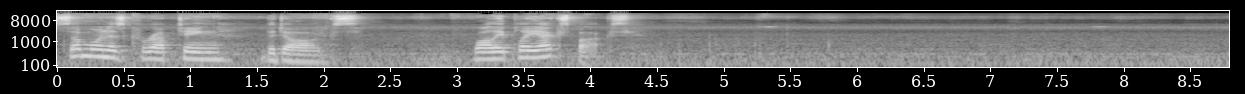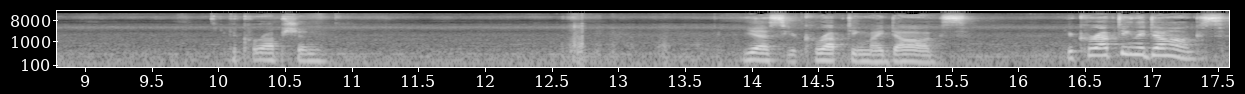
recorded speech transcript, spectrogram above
Someone is corrupting the dogs while they play Xbox. The corruption. Yes, you're corrupting my dogs. You're corrupting the dogs.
